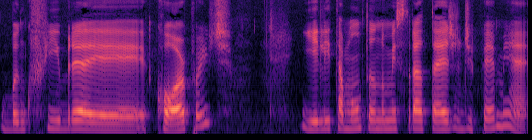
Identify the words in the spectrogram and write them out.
O Banco Fibra é corporate, e ele está montando uma estratégia de PME.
